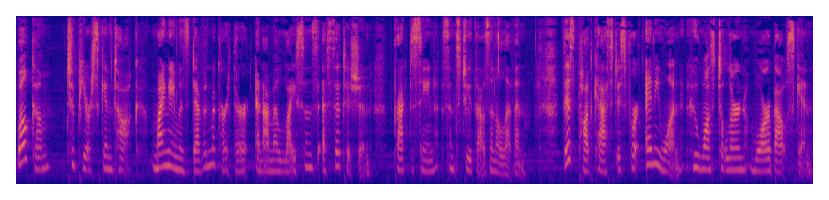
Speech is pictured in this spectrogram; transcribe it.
Welcome to Pure Skin Talk. My name is Devin MacArthur, and I'm a licensed esthetician practicing since 2011. This podcast is for anyone who wants to learn more about skin.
